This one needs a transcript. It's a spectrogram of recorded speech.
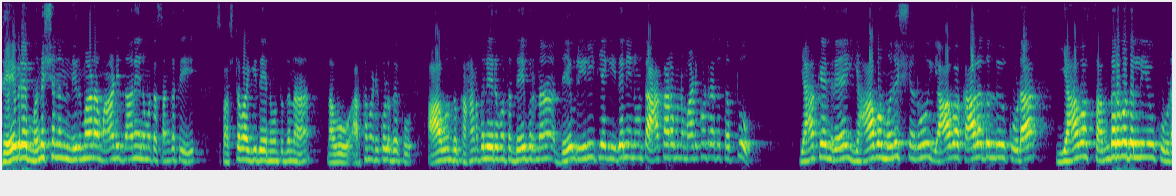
ದೇವರೇ ಮನುಷ್ಯನನ್ನು ನಿರ್ಮಾಣ ಮಾಡಿದ್ದಾನೆ ಎನ್ನುವಂಥ ಸಂಗತಿ ಸ್ಪಷ್ಟವಾಗಿದೆ ಎನ್ನುವಂಥದ್ದನ್ನು ನಾವು ಅರ್ಥ ಮಾಡಿಕೊಳ್ಬೇಕು. ಆ ಒಂದು ಕಾರಣದಲ್ಲೇ ಇರುವಂಥ ದೇವ್ರನ್ನ, ದೇವ್ರು ಈ ರೀತಿಯಾಗಿ ಇದೇನೆ ಎನ್ನುವಂಥ ಆಕಾರವನ್ನು ಮಾಡಿಕೊಂಡ್ರೆ ಅದು ತಪ್ಪು. ಯಾಕೆಂದ್ರೆ ಯಾವ ಮನುಷ್ಯನು ಯಾವ ಕಾಲದಲ್ಲಿಯೂ ಕೂಡ, ಯಾವ ಸಂದರ್ಭದಲ್ಲಿಯೂ ಕೂಡ,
